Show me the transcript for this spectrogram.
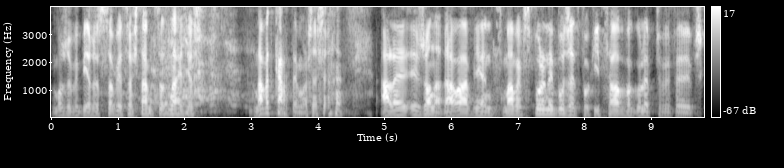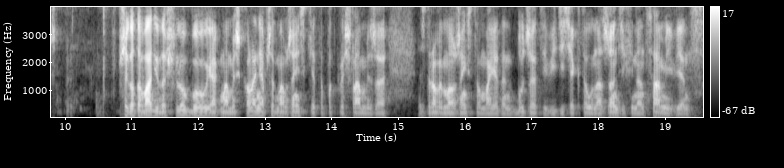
może wybierzesz sobie coś tam, co znajdziesz. Nawet kartę możesz. Ale żona dała, więc mamy wspólny budżet póki co. W ogóle w, przygotowaniu do ślubu, jak mamy szkolenia przedmałżeńskie, to podkreślamy, że zdrowe małżeństwo ma jeden budżet i widzicie, kto u nas rządzi finansami, więc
